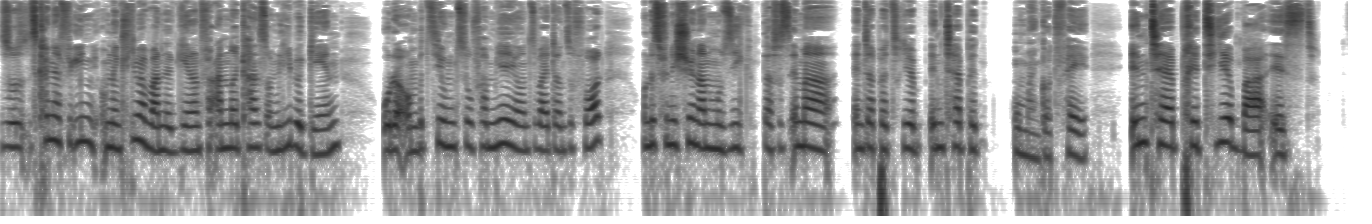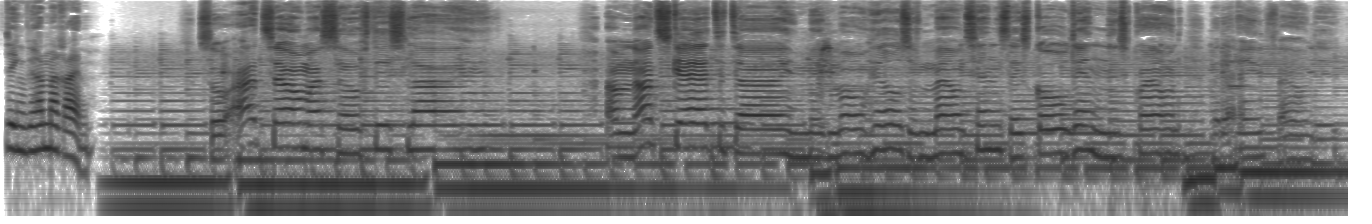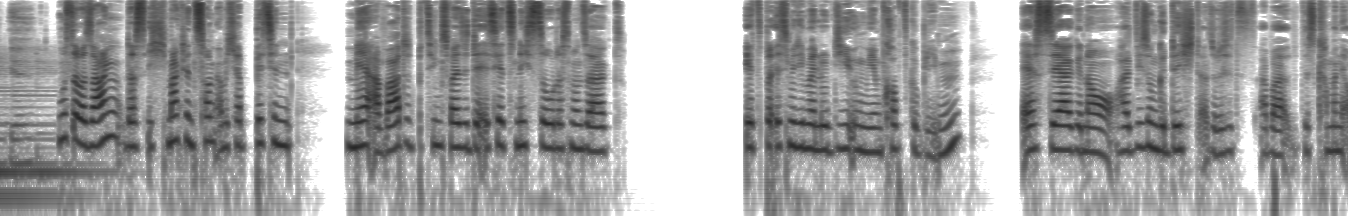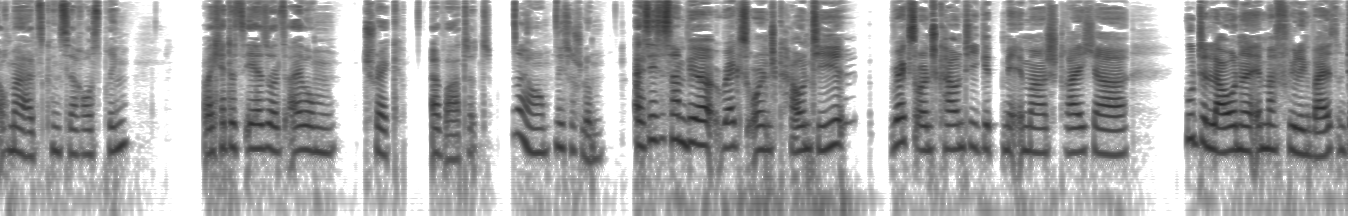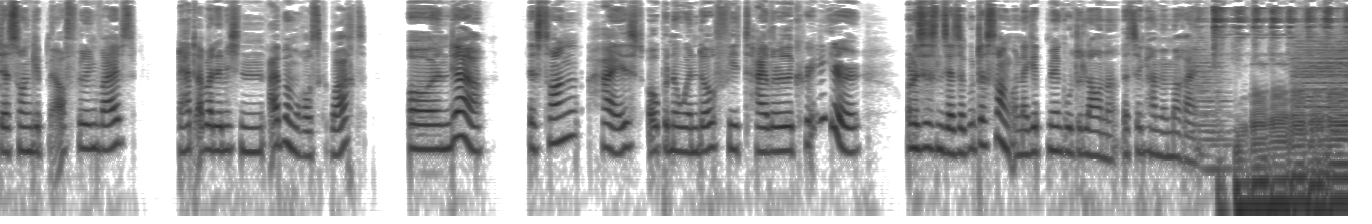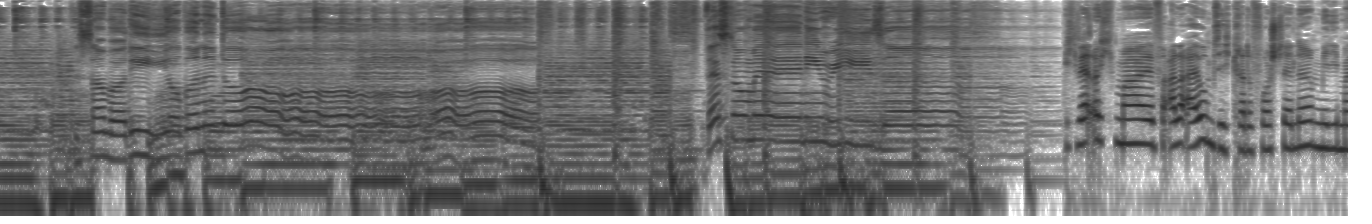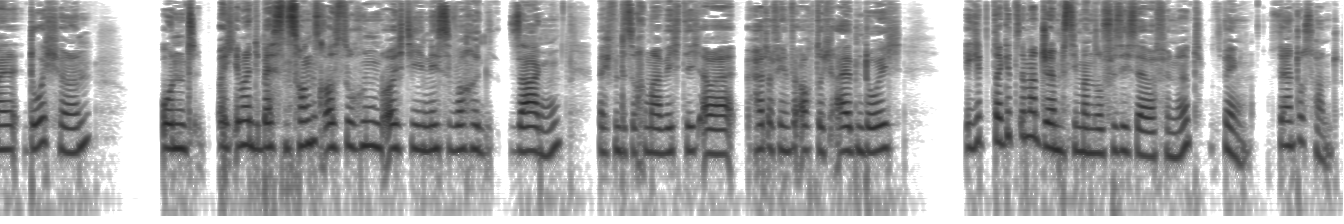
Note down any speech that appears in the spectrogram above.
so, es kann ja für ihn um den Klimawandel gehen und für andere kann es um Liebe gehen oder um Beziehungen zur Familie und so weiter und so fort. Und das finde ich schön an Musik, dass es immer interpretier, interpret, oh mein Gott, Faye, interpretierbar ist. Deswegen, wir hören mal rein. So I tell myself this lie. I'm not scared to die. Make more hills of mountains. There's gold in this ground, but I ain't found it yet. Ich muss aber sagen, dass ich mag den Song, aber ich habe ein bisschen mehr erwartet, beziehungsweise der ist jetzt nicht so, dass man sagt, jetzt ist mir die Melodie irgendwie im Kopf geblieben. Er ist sehr genau, halt wie so ein Gedicht. Also das jetzt, aber das kann man ja auch mal als Künstler rausbringen. Aber ich hätte es eher so als Album-Track erwartet. Naja, nicht so schlimm. Als nächstes haben wir Rex Orange County. Rex Orange County gibt mir immer Streicher, gute Laune, immer Frühling-Vibes und der Song gibt mir auch Frühling-Vibes. Er hat aber nämlich ein Album rausgebracht und ja, der Song heißt Open a Window feat Tyler the Creator und es ist ein sehr, sehr guter Song und er gibt mir gute Laune. Deswegen haben wir mal rein. Somebody open the door. There's so many ich werde euch mal für alle Albums, die ich gerade vorstelle, mir die mal durchhören und euch immer die besten Songs raussuchen und euch die nächste Woche sagen. Weil ich finde das auch immer wichtig, aber hört auf jeden Fall auch durch Alben durch. Da gibt's immer Gems, die man so für sich selber findet. Deswegen, sehr interessant.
